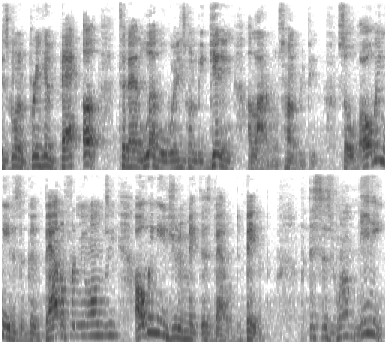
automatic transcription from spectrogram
is going to bring him back up to that level where he's going to be getting a lot of those hungry people. So all we need is a good battle from you, Holmzie. All we need you to make this battle debatable. But this is Rum Nitty.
